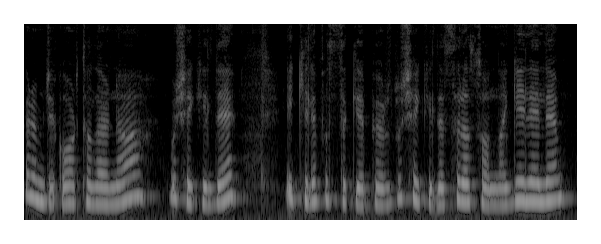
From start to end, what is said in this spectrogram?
örümcek ortalarına bu şekilde ikili fıstık yapıyoruz. Bu şekilde sıra sonuna gelelim.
